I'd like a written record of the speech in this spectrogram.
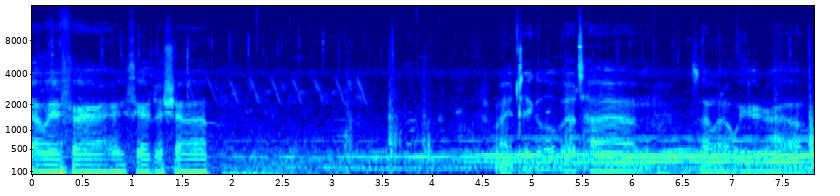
I wait for Uther to show up. Might take a little bit of time, so I went a weird route.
